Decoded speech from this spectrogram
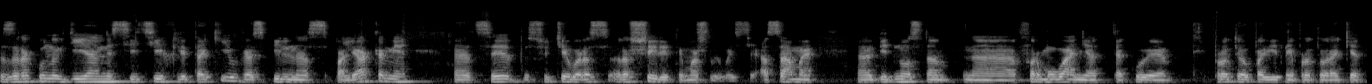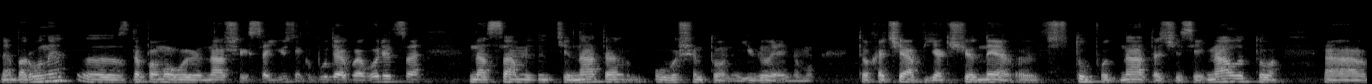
за рахунок діяльності цих літаків спільно з поляками е, це суттєво розширити можливості, а саме е, відносно е, формування такої протиповітної протиракетної оборони з допомогою наших союзників буде обговорюватися на саміті НАТО у Вашингтоні ювілейному. То, хоча б якщо не е, вступу НАТО чи сигналу, то е,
